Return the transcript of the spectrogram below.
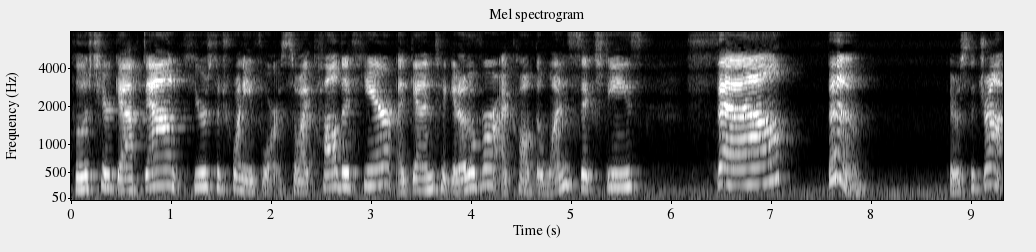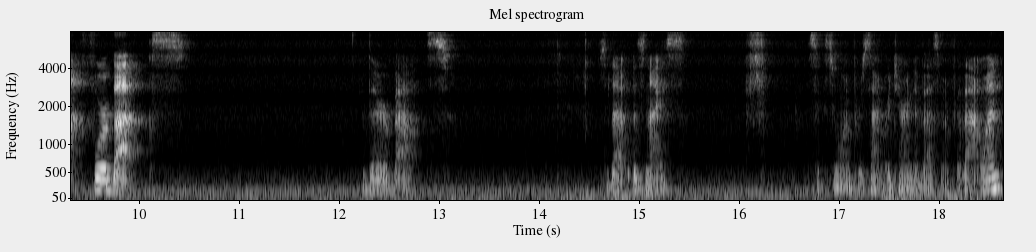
closed here, gap down. Here's the 24th. So I called it here. Again, take it over. I called the 160s, fell, boom. There's the drop, four bucks. Thereabouts. So that was nice. 61% return investment for that one.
